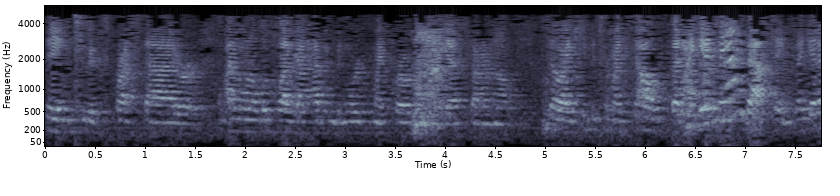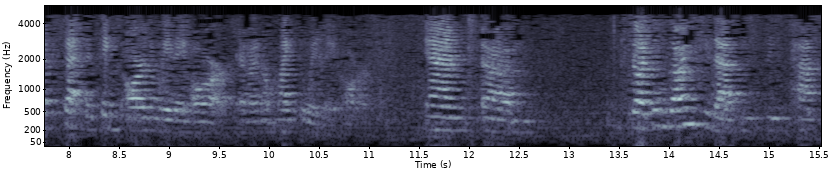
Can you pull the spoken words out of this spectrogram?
thing to express that, or I don't want to look like I haven't been working my program, I guess, I don't know. So I keep it to myself. But I get mad about things. I get upset that things are the way they are, and I don't like the way they are. And um, so I've been going through that these, these past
